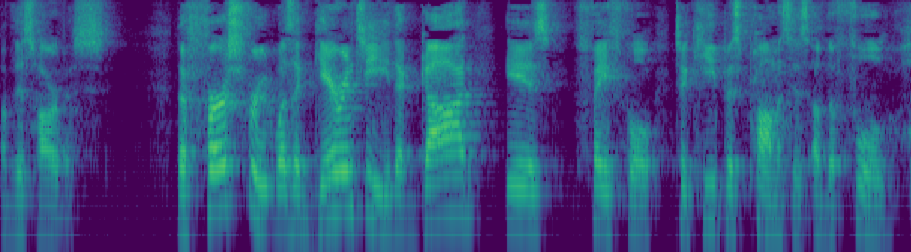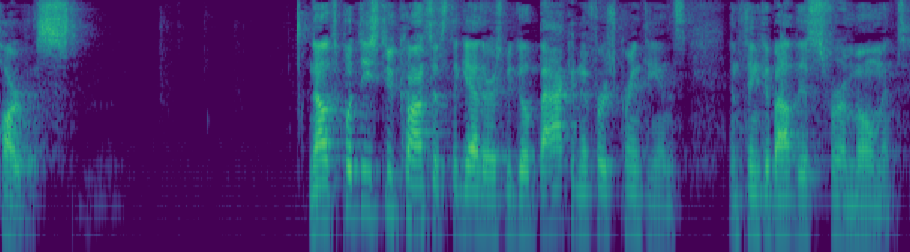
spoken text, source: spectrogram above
of this harvest. The first fruit was a guarantee that God is faithful to keep his promises of the full harvest. Now let's put these two concepts together as we go back into 1 Corinthians and think about this for a moment.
